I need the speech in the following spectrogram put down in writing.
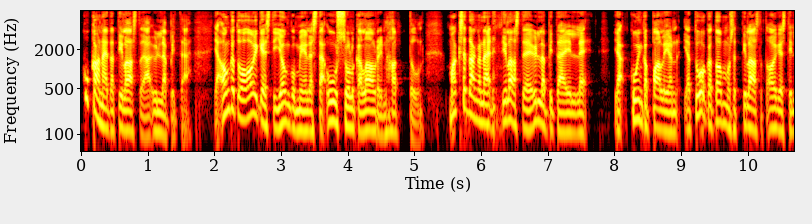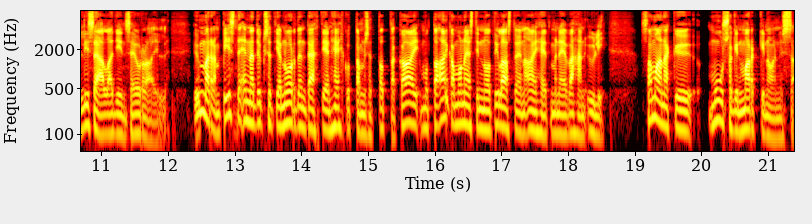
Kuka näitä tilastoja ylläpitää? Ja onko tuo oikeasti jonkun mielestä uusi sulka Laurin hattuun? Maksetaanko näiden tilastojen ylläpitäjille ja kuinka paljon ja tuoko tommoset tilastot oikeasti lisää lajin seuraajille. Ymmärrän pisteennätykset ja nuorten tähtien hehkuttamiset totta kai, mutta aika monesti nuo tilastojen aiheet menee vähän yli. Sama näkyy muussakin markkinoinnissa.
